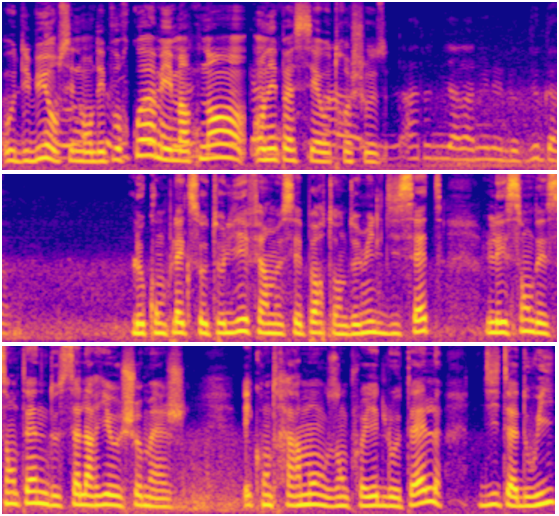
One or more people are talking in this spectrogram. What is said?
Au début, on s'est demandé pourquoi, mais maintenant, on est passé à autre chose. Le complexe hôtelier ferme ses portes en 2017, laissant des centaines de salariés au chômage. Et contrairement aux employés de l'hôtel, dit Adoui,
